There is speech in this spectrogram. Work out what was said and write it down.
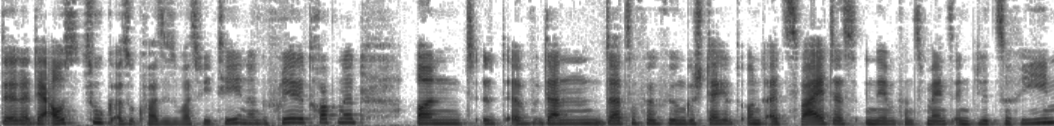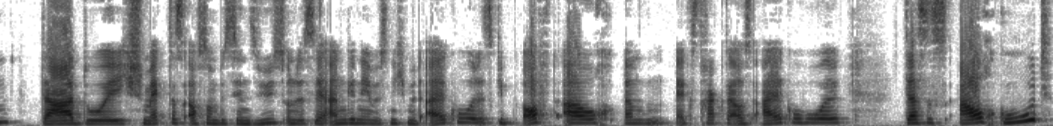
der, der Auszug, also quasi sowas wie Tee, ne, gefriergetrocknet und äh, dann da zur Verfügung gestellt und als zweites in dem von Smains in Glycerin. Dadurch schmeckt das auch so ein bisschen süß und ist sehr angenehm, ist nicht mit Alkohol. Es gibt oft auch ähm, Extrakte aus Alkohol. Das ist auch gut.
